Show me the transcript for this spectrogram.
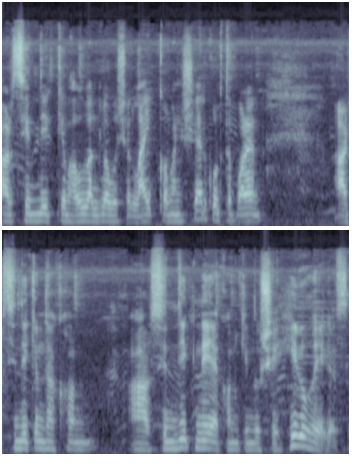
আর সিদ্দিককে ভালো লাগলে অবশ্যই লাইক কমেন্ট শেয়ার করতে পারেন। আর সিদ্দিক কিন্তু এখন, আর সিদ্দিক নেই, এখন কিন্তু সে হিরো হয়ে গেছে।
